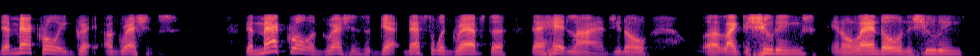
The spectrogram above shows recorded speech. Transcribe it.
the macro aggressions. The macro aggressions that's what grabs the the headlines. You know, uh, like the shootings in Orlando and the shootings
